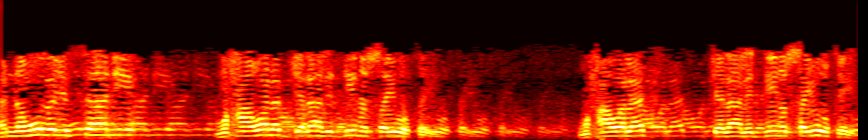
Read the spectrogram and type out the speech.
النموذج الثاني محاولة جلال الدين السيوطي. محاولة جلال الدين السيوطي.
